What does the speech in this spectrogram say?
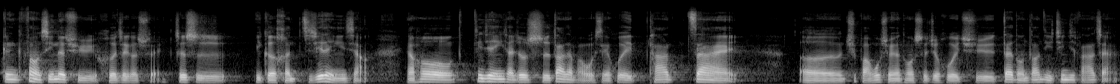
更放心的去喝这个水，这是一个很直接的影响。然后间接影响就是大自然保护协会它在呃，去保护水源，同时就会去带动当地经济发展。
